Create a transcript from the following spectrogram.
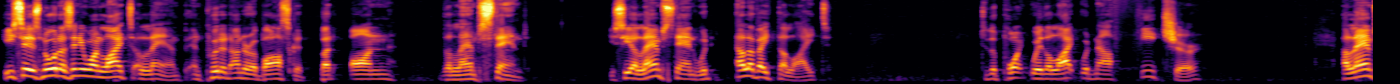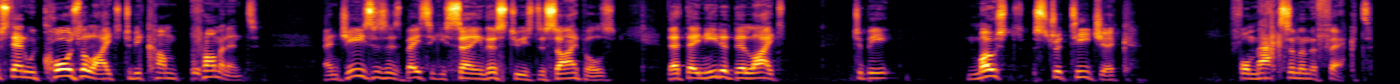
He says, Nor does anyone light a lamp and put it under a basket, but on the lampstand. You see, a lampstand would elevate the light to the point where the light would now feature. A lampstand would cause the light to become prominent. And Jesus is basically saying this to his disciples that they needed their light to be most strategic for maximum effect.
